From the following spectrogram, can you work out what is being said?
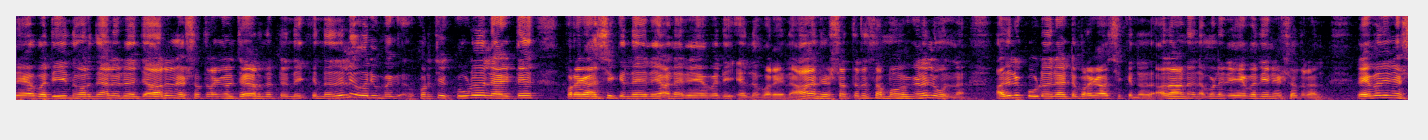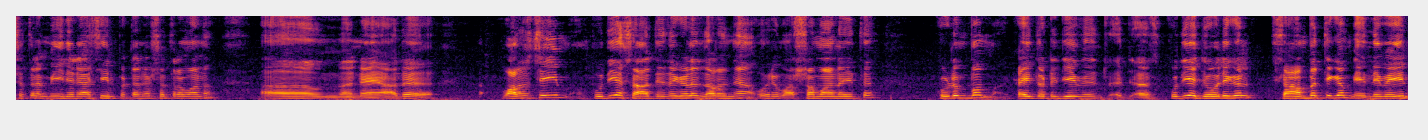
രേവതി എന്ന് പറഞ്ഞാൽ ഒരു അഞ്ചാറ് നക്ഷത്രങ്ങൾ ചേർന്നിട്ട് നിൽക്കുന്നതിൽ ഒരു കുറച്ച് കൂടുതലായിട്ട് പ്രകാശിക്കുന്നതിനെയാണ് രേവതി എന്ന് പറയുന്നത്. ആ നക്ഷത്ര സമൂഹങ്ങളിൽ ഒന്ന് അതിൽ കൂടുതലായിട്ട് പ്രകാശിക്കുന്നത്. അതാണ് നമ്മുടെ രേവതി നക്ഷത്രം. രേവതി നക്ഷത്രം മീനരാശിയിൽപ്പെട്ട നക്ഷത്രമാണ്. പിന്നെ അത് വളർച്ചയും പുതിയ സാധ്യതകൾ നിറഞ്ഞ ഒരു വർഷമാണ് ഇത്. കുടുംബം കൈത്തൊട്ട് ജീവി പുതിയ ജോലികൾ സാമ്പത്തികം എന്നിവയിൽ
